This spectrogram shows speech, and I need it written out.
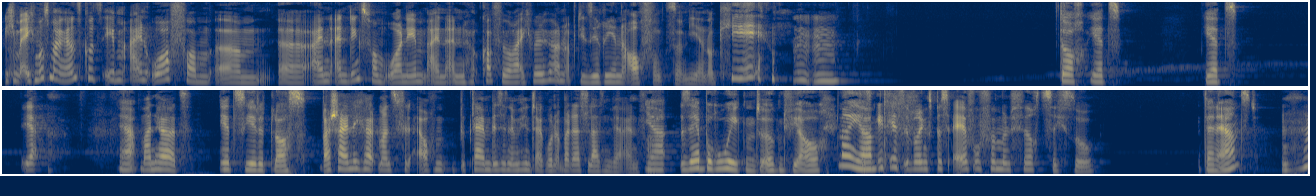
Ich, ich muss mal ganz kurz eben ein Ohr vom, ähm, äh, ein, ein Dings vom Ohr nehmen, einen, einen Kopfhörer. Ich will hören, ob die Sirenen auch funktionieren, okay? Mm -mm. Doch, jetzt. Jetzt. Ja. Ja. Man hört's. Jetzt geht es los. Wahrscheinlich hört man es auch ein klein bisschen im Hintergrund, aber das lassen wir einfach. Ja, sehr beruhigend irgendwie auch. Naja, Das geht jetzt übrigens bis 11.45 Uhr so. dein Ernst? Mhm.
